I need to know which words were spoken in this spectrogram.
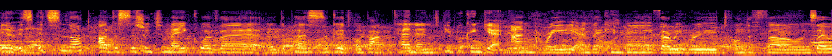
you know it's it's not our decision to make whether the person's a good or bad tenant. People can get angry and they can be very rude on the phone. So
